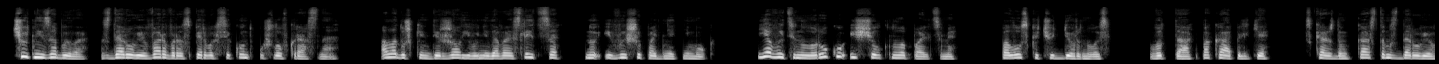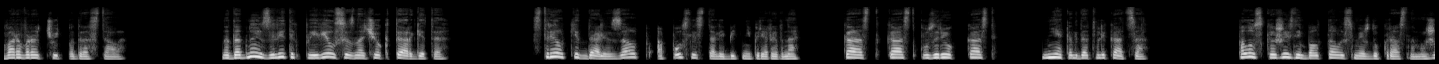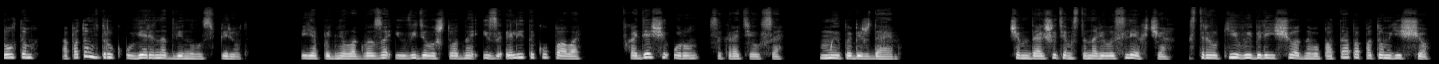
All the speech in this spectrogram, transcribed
Чуть не забыла. Здоровье варвара с первых секунд ушло в красное. Аладушкин держал его, не давая слиться, но и выше поднять не мог. Я вытянула руку и щелкнула пальцами. Полоска чуть дернулась. Вот так, по капельке. Каждым кастом здоровье варвара чуть подрастало. Над одной из элиток появился значок таргета. Стрелки дали залп, а после стали бить непрерывно. Каст, каст, пузырек, каст. Некогда отвлекаться. Полоска жизни болталась между красным и желтым, а потом вдруг уверенно двинулась вперед. Я подняла глаза и увидела, что одна из элиток упала. Входящий урон сократился. Мы побеждаем. Чем дальше, тем становилось легче. Стрелки выбили еще одного потапа, потом еще.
